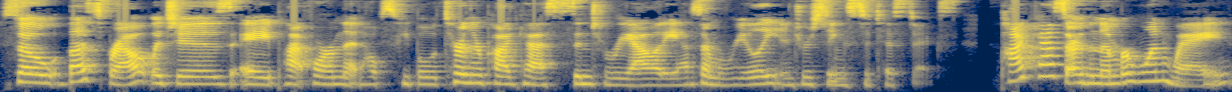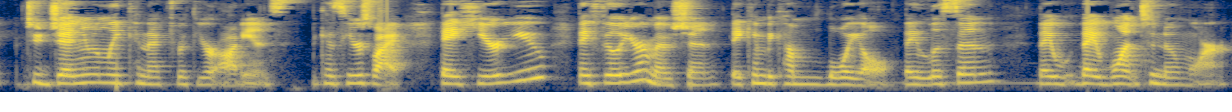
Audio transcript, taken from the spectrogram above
So Buzzsprout, which is a platform that helps people turn their podcasts into reality, have some really interesting statistics. Podcasts are the number one way to genuinely connect with your audience because here's why. They hear you, they feel your emotion, they can become loyal. They listen, they they want to know more.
